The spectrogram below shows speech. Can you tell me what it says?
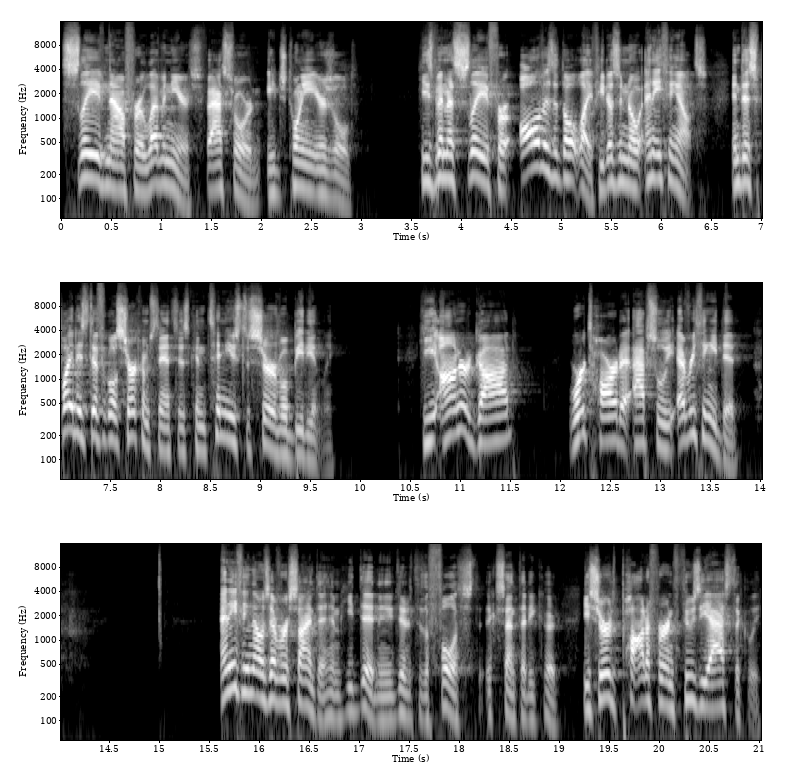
slave now for 11 years. Fast forward, age 28 years old. He's been a slave for all of his adult life. He doesn't know anything else. And despite his difficult circumstances, continues to serve obediently. He honored God, worked hard at absolutely everything he did. Anything that was ever assigned to him, he did, and he did it to the fullest extent that he could. He served Potiphar enthusiastically.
